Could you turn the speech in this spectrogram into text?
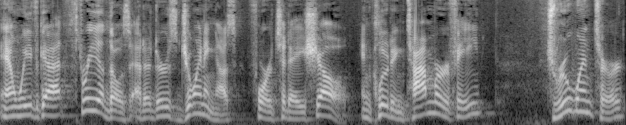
And we've got three of those editors joining us for today's show, including Tom Murphy, Drew Winter,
